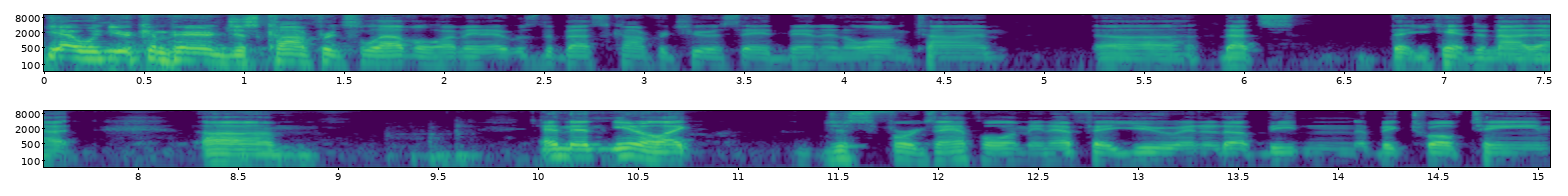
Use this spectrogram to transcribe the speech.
Yeah, when you're comparing just conference level, I mean it was the best Conference USA had been in a long time. Uh, that's that you can't deny that. Um, and then you know like just for example, I mean FAU ended up beating a Big 12 team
